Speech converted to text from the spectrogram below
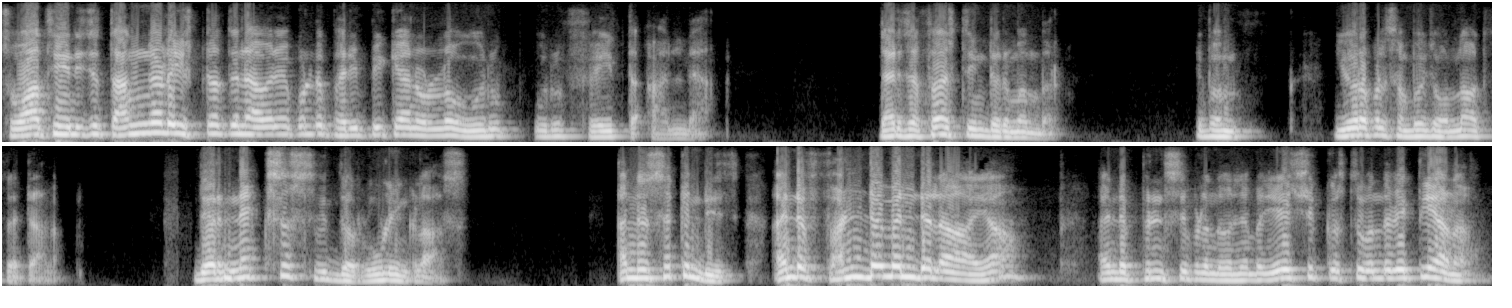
സ്വാധീനിച്ച് തങ്ങളുടെ ഇഷ്ടത്തിന് അവരെ കൊണ്ട് ഭരിപ്പിക്കാനുള്ള ഒരു ഒരു ഫെയ്ത്ത് അല്ല. That is a first thing to remember ഇപ്പം യൂറോപ്പിൽ സംഭവിച്ച ഒന്നാമത്തെ തെറ്റാണ്. Their nexus with the ruling class and second is അതിന്റെ ഫണ്ടമെന്റലായ അതിന്റെ പ്രിൻസിപ്പിൾ എന്ന് പറഞ്ഞപ്പോൾ യേശു ക്രിസ്തു എന്ന വ്യക്തിയാണ്.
